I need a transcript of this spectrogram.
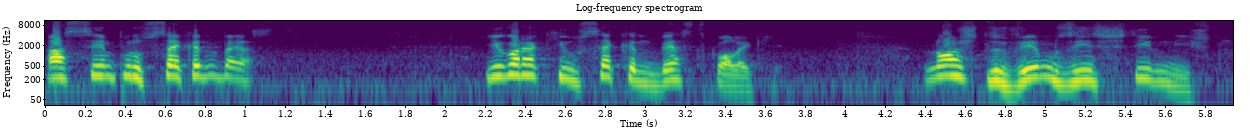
Há sempre o second best. E agora aqui, o second best qual é que é? Nós devemos insistir nisto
